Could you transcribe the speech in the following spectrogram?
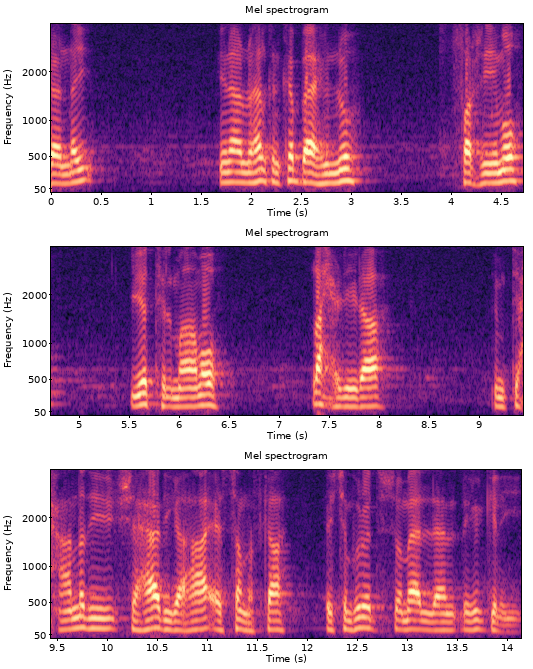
yeedhnay inaanu halkan ka baahino fariimo iyo tilmaamo la xidhiidha imtixaanadii shahaadiga ahaa ee sanadka ee jamhuuriyadda somalilan laga gelayay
